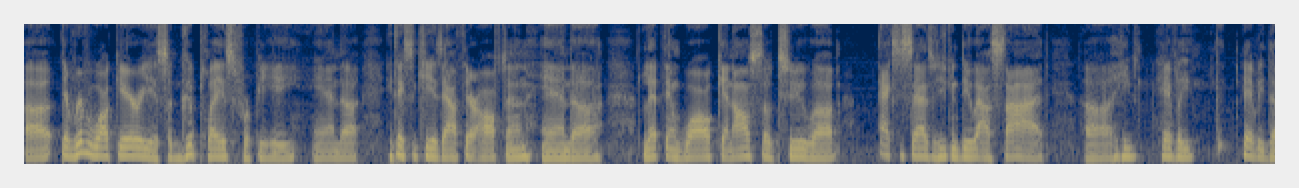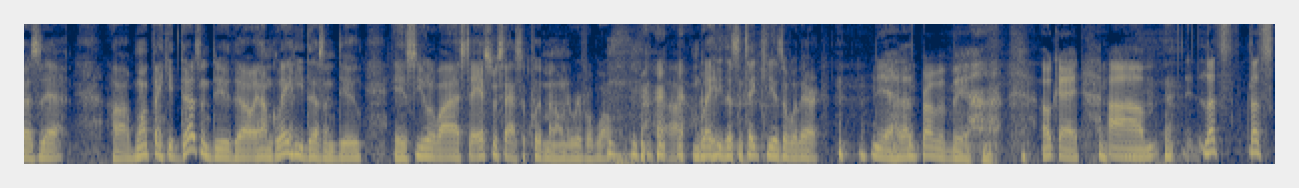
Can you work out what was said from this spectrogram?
uh, the Riverwalk area is a good place for PE, and uh, he takes the kids out there often and uh, let them walk, and also to uh, exercises you can do outside Uh, he heavily heavily does that. Uh, one thing he doesn't do, though, and I'm glad he doesn't do, is utilize the exercise equipment on the Riverwalk. uh, I'm glad he doesn't take kids over there. yeah, that's probably okay. Um, let's let's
